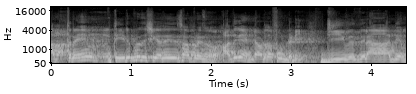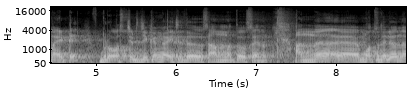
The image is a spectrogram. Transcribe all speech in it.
അത്രയും തീരെ പ്രതീക്ഷിക്കാതെ സർപ്രൈസ് അത് കഴിഞ്ഞിട്ട് അവിടുത്തെ ഫുഡ് അടി. ജീവിതത്തിൽ ആദ്യമായിട്ട് ബ്രോസ്റ്റഡ് ചിക്കൻ കഴിച്ചത് ദിവസം അന്നത്തെ ദിവസമായിരുന്നു. അന്ന് മൊത്തത്തിൽ ഒന്ന്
